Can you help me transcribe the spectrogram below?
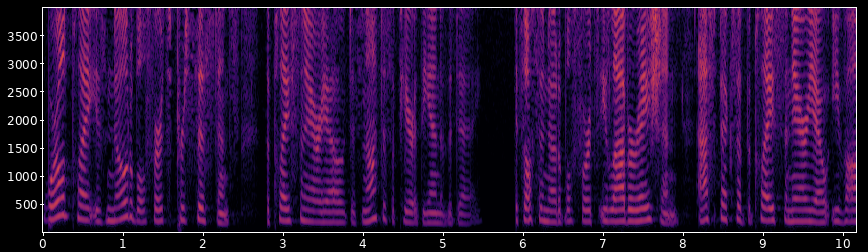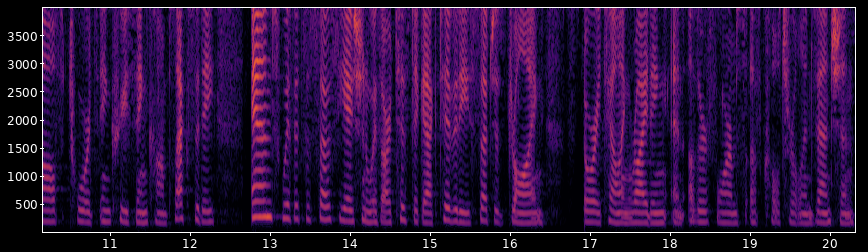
world play is notable for its persistence. The play scenario does not disappear at the end of the day. It's also notable for its elaboration. Aspects of the play scenario evolve towards increasing complexity and with its association with artistic activities such as drawing, storytelling, writing, and other forms of cultural invention.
